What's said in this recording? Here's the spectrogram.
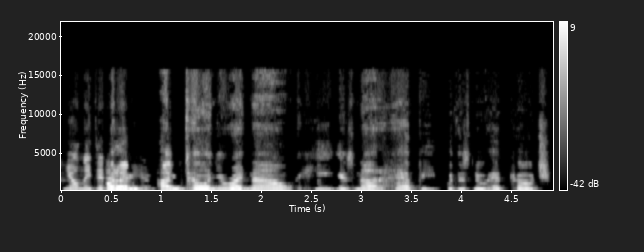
He only did But I'm, I'm telling you right now, he is not happy with his new head coach.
